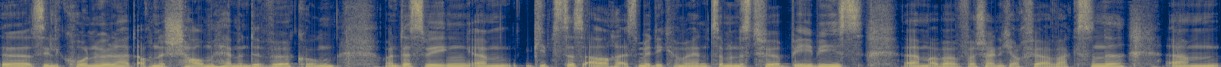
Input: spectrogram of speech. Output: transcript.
äh, Silikonöl hat auch eine schaumhemmende Wirkung und deswegen ähm, gibt es das auch als Medikament, zumindest für Babys, ähm, aber wahrscheinlich auch für Erwachsene. Ähm,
